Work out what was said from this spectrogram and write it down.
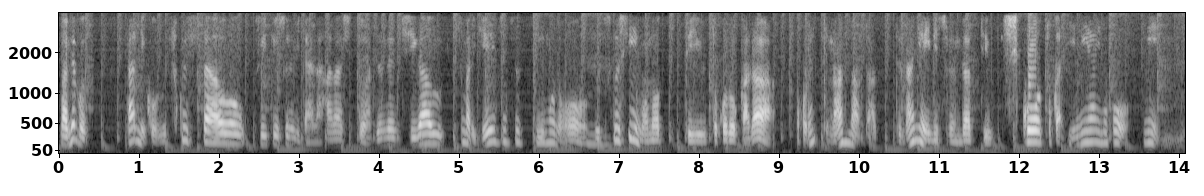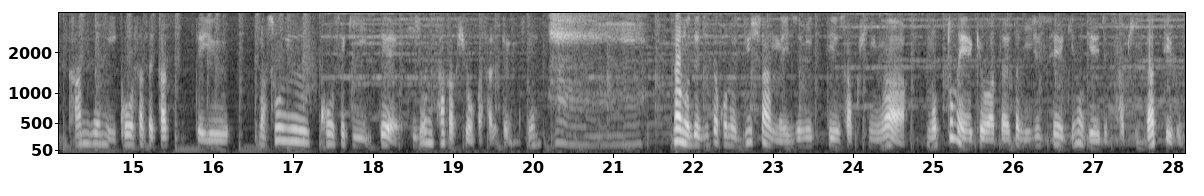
まあでも単にこう美しさを追求するみたいな話とは全然違う。つまり芸術っていうものを美しいものっていうところから、うん、これって何なんだって何を意味するんだっていう思考とか意味合いの方に完全に移行させたっていう、まあ、そういう功績で非常に高く評価されてるんですね。なので実はこのデュシャンの泉っていう作品は最も影響を与えた20世紀の芸術作品だっていうふうに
